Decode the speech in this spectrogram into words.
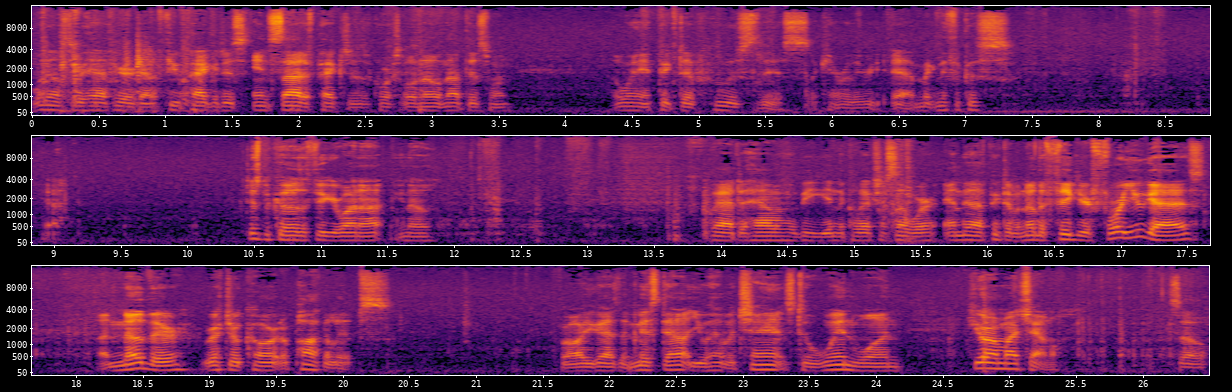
What else do we have here? Got a few packages inside of packages, of course. Oh no, not this one. I went and picked up, who is this? I can't really read. Yeah, Magnificus. Yeah. Just because I figured why not, you know. Glad to have him be in the collection somewhere. And then I picked up another figure for you guys. Another retro card Apocalypse. For all you guys that missed out, you have a chance to win one here on my channel. So,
